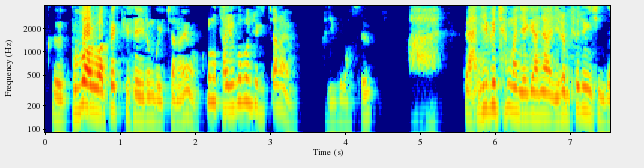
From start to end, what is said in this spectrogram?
그 부바루와 백기세 이런 거 있잖아요. 그런 거 다 읽어본 적 있잖아요. 안 읽어봤어요? 아, 왜 안 읽은 책만 얘기하냐 이런 표정이신데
